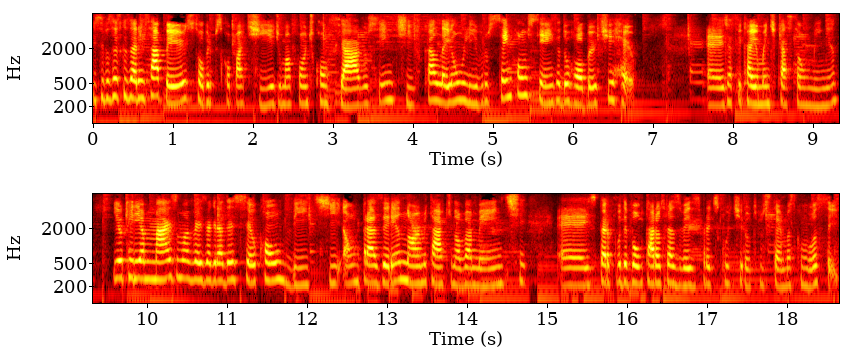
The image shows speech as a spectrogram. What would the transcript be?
E se vocês quiserem saber sobre psicopatia de uma fonte confiável, científica, leiam o livro Sem Consciência do Robert Hare. É, já fica aí uma indicação minha. E eu queria mais uma vez agradecer o convite. É um prazer enorme estar aqui novamente. É, espero poder voltar outras vezes para discutir outros temas com vocês.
